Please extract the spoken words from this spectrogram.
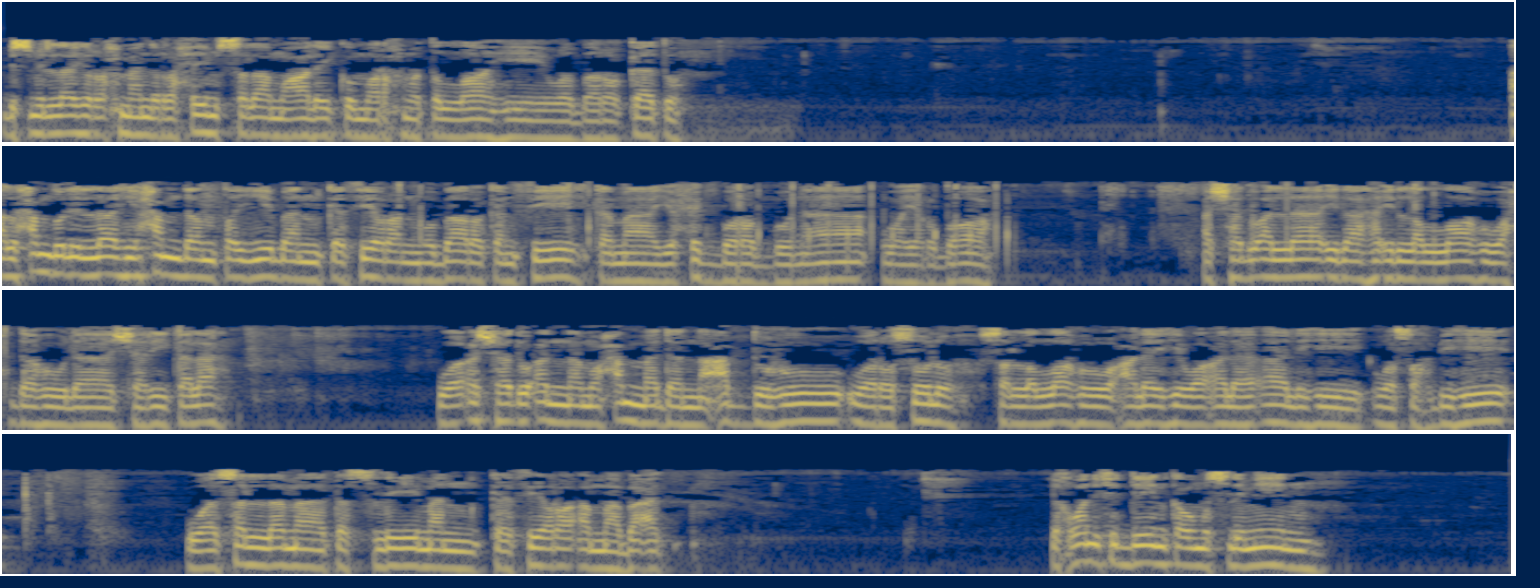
بسم الله الرحمن الرحيم السلام عليكم ورحمة الله وبركاته الحمد لله حمدا طيبا كثيرا مباركا فيه كما يحب ربنا ويرضاه أشهد أن لا إله إلا الله وحده لا شريك له وأشهد أن محمدا عبده ورسوله صلى الله عليه وعلى آله وصحبه وسلم تسليما كثيرا أما بعد Ikhwani Fiddin kaum muslimin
